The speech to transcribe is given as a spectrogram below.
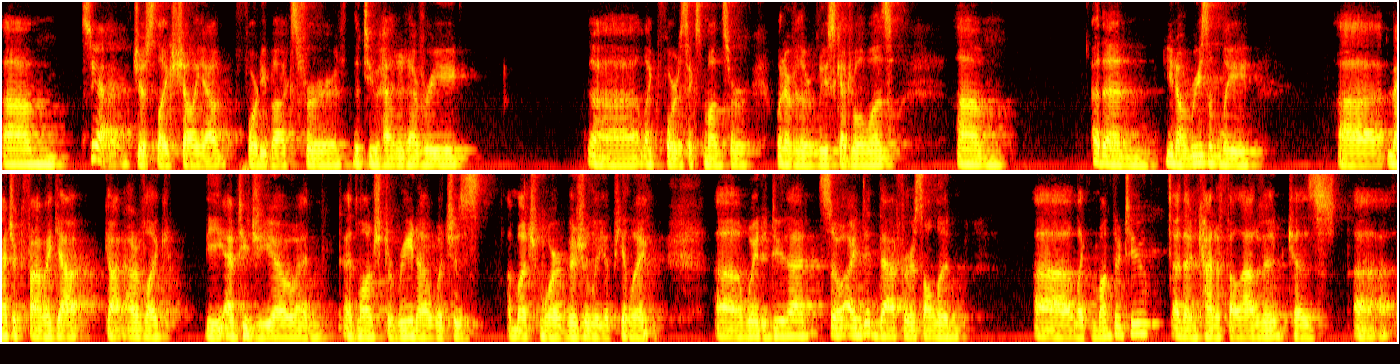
Um, so yeah, just like shelling out 40 bucks for the two headed every uh, like four to six months or whatever the release schedule was. Um, and then, you know, recently, uh, Magic finally got, got out of like the MTGO and, and launched Arena, which is a much more visually appealing uh, way to do that. So I did that for a solid uh, like month or two, and then kind of fell out of it because uh,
